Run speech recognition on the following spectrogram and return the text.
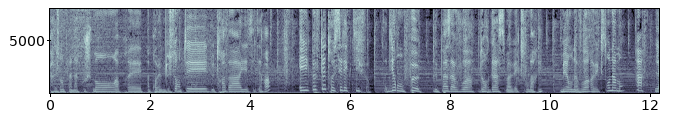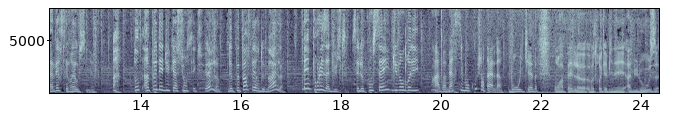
par exemple, un accouchement, après un problème de santé, de travail, etc. Et ils peuvent être sélectifs, c'est-à-dire on peut ne pas avoir d'orgasme avec son mari, mais en avoir avec son amant. Ah. L'inverse est vrai aussi. hein. Donc un peu d'éducation sexuelle ne peut pas faire de mal, même pour les adultes. C'est le conseil du vendredi. Ah bah merci beaucoup Chantal. Bon week-end. On rappelle euh, votre cabinet à Mulhouse.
